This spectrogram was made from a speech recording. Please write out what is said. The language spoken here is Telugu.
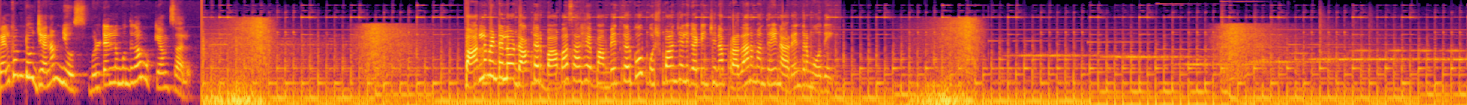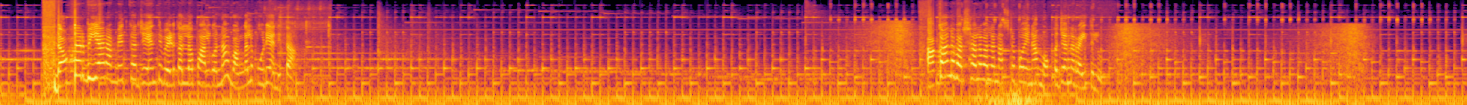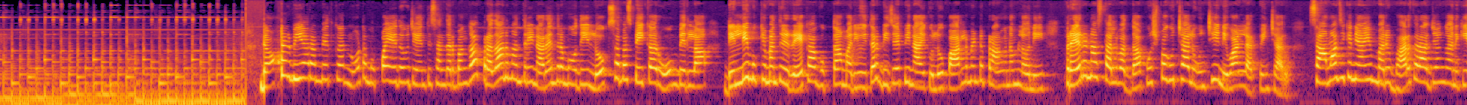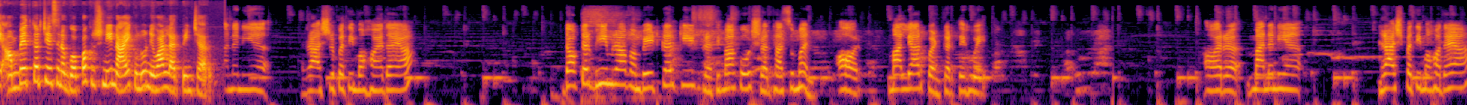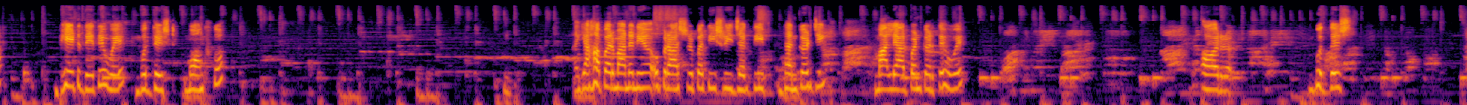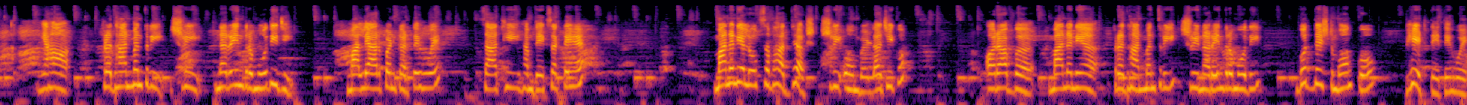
Welcome to Janam news. బులెటిన్ల ముందుగా ముఖ్యాంశాలు. పార్లమెంటులో డాక్టర్ బాబాసాహెబ్ అంబేద్కర్కు పుష్పాంజలి ఘటించిన ప్రధానమంత్రి నరేంద్ర మోదీ. డాక్టర్ బిఆర్ అంబేద్కర్ జయంతి వేడుకల్లో పాల్గొన్న వంగలపూడి అనిత. అకాల వర్షాల వల్ల నష్టపోయిన మొక్కజొన్న రైతులు. అంబేద్కర్ నూట ముప్పై ఐదవ జయంతి సందర్భంగా ప్రధానమంత్రి నరేంద్ర మోదీ లోక్సభ స్పీకర్ ఓం బిర్లా ఢిల్లీ ముఖ్యమంత్రి రేఖా గుప్తా మరియు ఇతర బీజేపీ నాయకులు పార్లమెంటు ప్రాంగణంలోని ప్రేరణా స్థల్ వద్ద పుష్పగుచ్చాలు ఉంచి నివాళులర్పించారు సామాజిక న్యాయం మరియు భారత రాజ్యాంగానికి అంబేద్కర్ చేసిన గొప్ప కృషిని నాయకులు నివాళులర్పించారు माननीय राष्ट्रपति महोदया डॉक्टर भीमराव अंबेडकर की प्रतिमा को श्रद्धा सुमन और माल्यार्पण करते हुए और माननीय राष्ट्रपति महोदया भेंट देते हुए बुद्धिस्ट मॉन्क को। यहाँ पर माननीय उपराष्ट्रपति श्री जगदीप धनखड़ जी माल्यार्पण करते हुए और बुद्धिस्ट यहाँ प्रधानमंत्री श्री नरेंद्र मोदी जी माल्यार्पण करते हुए साथ ही हम देख सकते हैं। माननीय लोकसभा अध्यक्ष श्री ओम बिरला जी को और अब माननीय प्रधानमंत्री श्री नरेंद्र मोदी बुद्धिस्ट मॉन्क को भेंट देते हुए।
